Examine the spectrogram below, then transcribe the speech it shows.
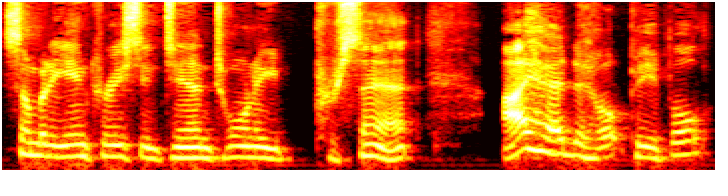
somebody increasing 10, 20%. I had to help people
